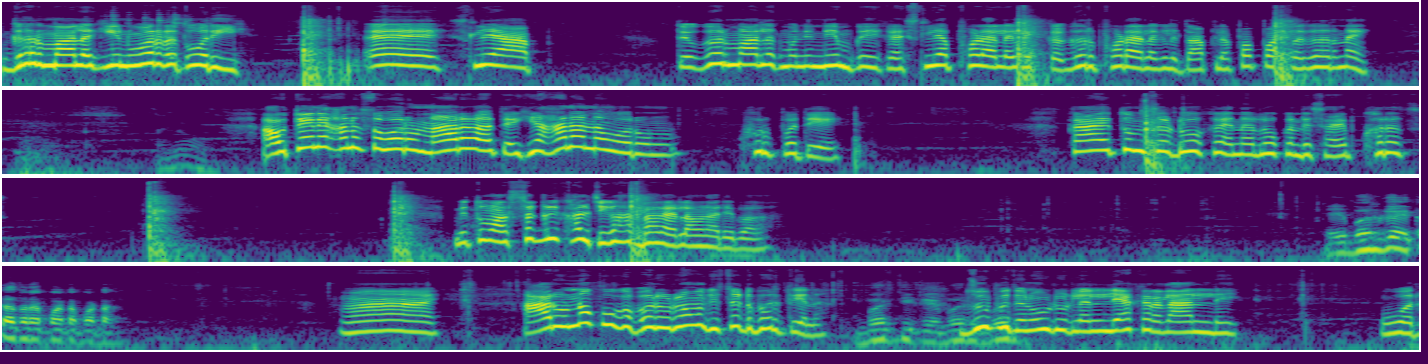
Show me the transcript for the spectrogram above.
घर मालक इन वरत वरी ए स्लॅब तो घर मालक म्हणे नेमकं काय स्लॅब फोडायला लागले का घर फोडायला लागले तर आपल्या पप्पाचं घर नाही। अहो त्याने हाणसं वरून नारळ ते हे हाना ना वरून खुरपते। काय तुमचं डोकं आहे ना लोखंडे साहेब खरंच? मी तुम्हाला सगळी खालची घात भरायला लावणार आहे बघा हे भर गय कचरा पाटापाटा। माय आरू नको का बरोबर मध्ये चट भरते ना. भरती काय भर झोपीतून उठवलं आणि लेकराला आणलंय. वर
